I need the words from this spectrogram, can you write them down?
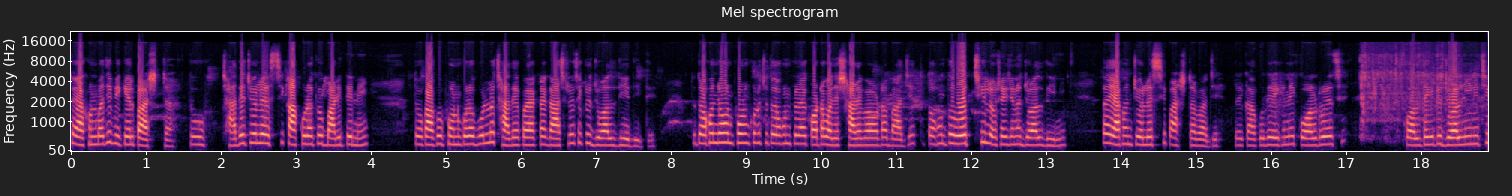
তো এখন বাজে বিকেল পাঁচটা। তো ছাদে চলে এসেছি কাকুরা কেউ বাড়িতে নেই। তো কাকু ফোন করে বলল ছাদে কয়েকটা গাছ রয়েছে একটু জল দিয়ে দিতে। তো তখন যখন ফোন করেছি তখন প্রায় কটা বাজে সাড়ে বারোটা বাজে। তো তখন তো রোদ ছিল সেই জন্য জল দিইনি। তাই এখন চলে এসেছি পাঁচটা বাজে। তো এই কাকুদের এখানে কল রয়েছে। কল থেকে একটু জল নিয়ে নিচ্ছি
